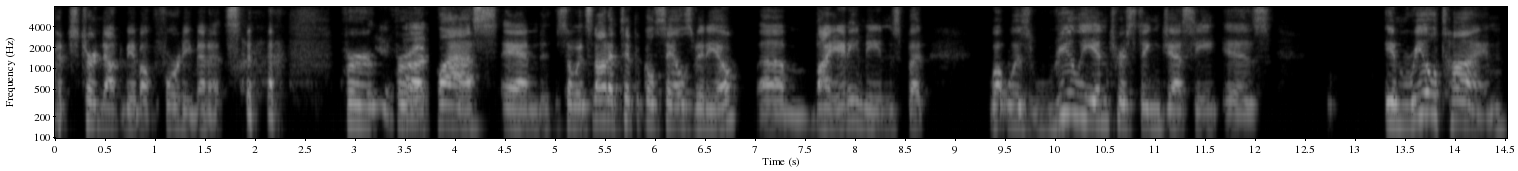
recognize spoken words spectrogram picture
which turned out to be about 40 minutes for for our class. And so it's not a typical sales video um, by any means, but what was really interesting, Jesse, is in real time,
